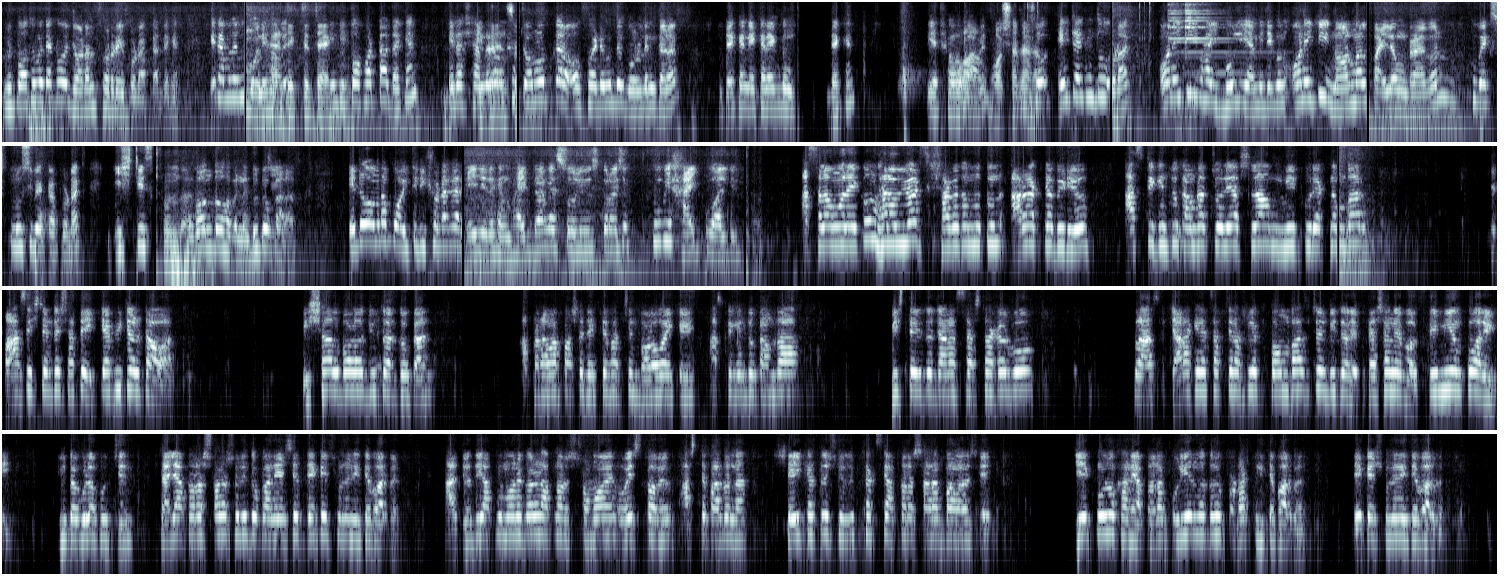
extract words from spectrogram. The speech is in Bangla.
আমি প্রথমে দেখাবো জর্ডান ফোর এই প্রোডাক্টটা দেখেন। এটা আমাদের মনে হ্যাঁ, হবে দেখতে তো কিন্তু তফাৎটা দেখেন এটা সামনের অংশ চমৎকার অফ হোয়াইটের মধ্যে গোল্ডেন কালার দেখেন এখানে একদম দেখেন। তো এইটা কিন্তু প্রোডাক্ট অনেকেই ভাই বলি আমি দেখুন অনেকেই নর্মাল পাইলং ড্রাগন খুব এক্সক্লুসিভ একটা প্রোডাক্ট স্টিচ গন্ধ হবে না দুটো কালার এটাও আমরা পঁয়ত্রিশশো টাকার এই যে দেখেন ভাইব্রামের সোল ইউজ করা হয়েছে খুবই হাই কোয়ালিটি আসসালামু আলাইকুম হ্যালো ভিউয়ার্স স্বাগতম নতুন আরও একটা ভিডিও আজকে কিন্তু আমরা চলে আসলাম মিরপুর এক নম্বর বাস স্ট্যান্ডের সাথে ক্যাপিটাল টাওয়ার। বিশাল বড় জুতার দোকান। আপনারা আমার পাশে দেখতে পাচ্ছেন বড় ভাইকে। আজকে কিন্তু আমরা বিস্তারিত জানার চেষ্টা করব। প্লাস যারা কিনে চাচ্ছেন আসলে কম বাজেটের ভিতরে ফ্যাশনেবল প্রিমিয়াম কোয়ালিটি জুতাগুলো খুঁজছেন, চাইলে আপনারা সরাসরি দোকানে এসে দেখে শুনে নিতে পারবেন। আর যদি আপনি মনে করেন আপনার সময় ওয়েস্ট হবে, আসতে পারবেন না, সেই ক্ষেত্রে সুযোগ থাকছে আপনারা সারা বাংলাদেশে যে কোনোখানে আপনারা কুরিয়ার মাধ্যমে প্রোডাক্ট নিতে পারবেন, দেখে শুনে নিতে পারবেন।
